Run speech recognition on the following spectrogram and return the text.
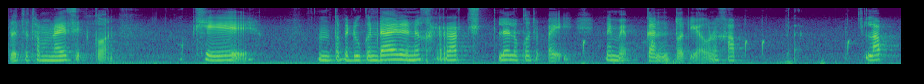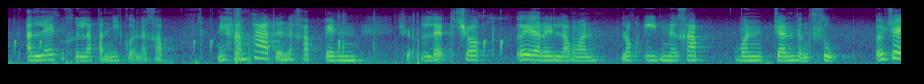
เราจะทำไรเสร็จก่อน โอเคเราจะไปดูกันได้เลยนะครับ แล้วเราก็จะไปในแมปกันต่อเดียวนะครับ รับอันแรกก็คือรับอันนี้ก่อนนะครับ นี่ห้ามพลาดเลยนะครับ เป็นเลตช็อกเอ้ยอะไรรางวัลล็อกอินนะครับ วันจันทร์ถึงศุกร์เอ้ยใช่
